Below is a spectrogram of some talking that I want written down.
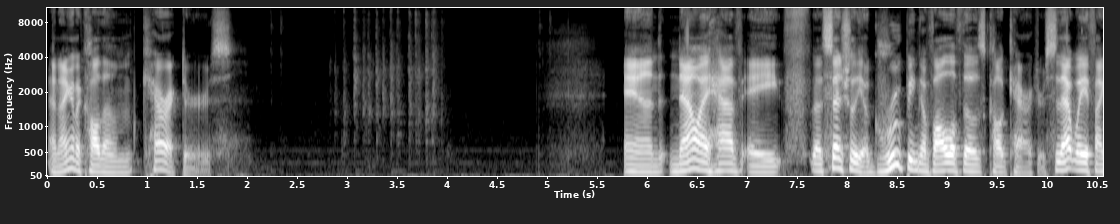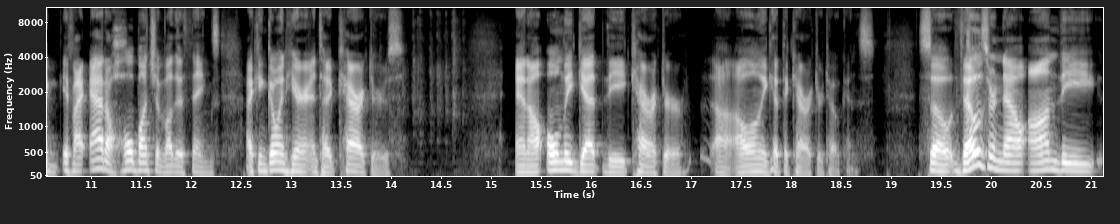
and I'm going to call them characters. And now I have a essentially a grouping of all of those called characters. So that way, if I if I add a whole bunch of other things, I can go in here and type characters, and I'll only get the character. Uh, I'll only get the character tokens. So those are now on the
